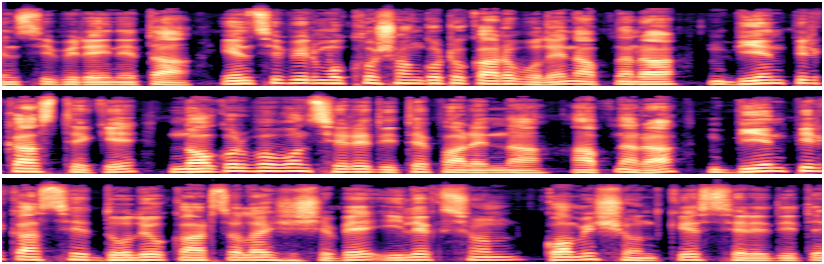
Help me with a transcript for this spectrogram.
এনসিপির এই নেতা। এনসিপির মুখ্য সংগঠক আরও বলেন, আপনারা বিএনপির কাছ থেকে নগর ভবন ছেড়ে দিতে পারেন না। আপনারা বিএনপির কাছে দলীয় কার্যালয় হিসেবে ইলেকশন কমিশনকে ছেড়ে দিতে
